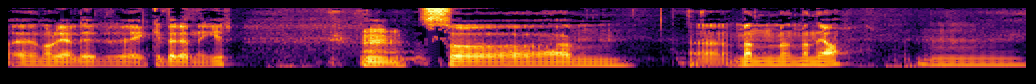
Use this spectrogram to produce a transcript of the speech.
uh, når det gjelder enkelte redninger. mm. Så um, uh, men, men, men ja. Mm,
